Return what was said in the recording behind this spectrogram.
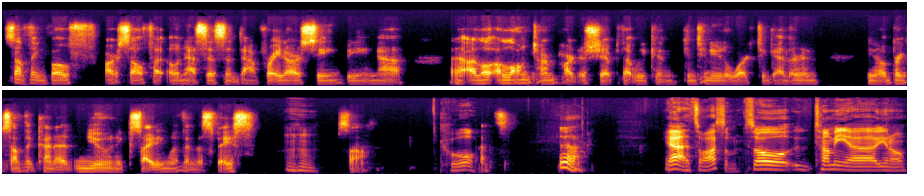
something both ourselves at Onessus and DappRadar seeing being uh, a, lo- a long-term partnership that we can continue to work together and you know bring something kind of new and exciting within the space. Mm-hmm. So Cool. that's yeah. Yeah, it's awesome. So tell me, uh, you know,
